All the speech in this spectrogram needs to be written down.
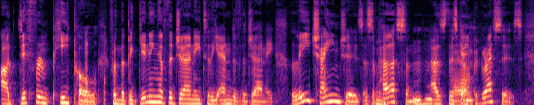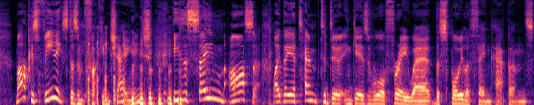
are different people from the beginning of the journey to the end of the journey? Lee changes as a hmm. person mm-hmm. as this game progresses. Marcus Phoenix doesn't fucking change. He's the same arse. Like they attempt to do it in Gears of War 3 where the spoiler thing happens.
